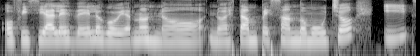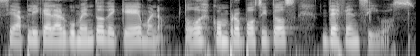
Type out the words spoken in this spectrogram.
oficiales de los gobiernos no, no están pesando mucho y se aplica el argumento de que, bueno, todo es con propósitos defensivos.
